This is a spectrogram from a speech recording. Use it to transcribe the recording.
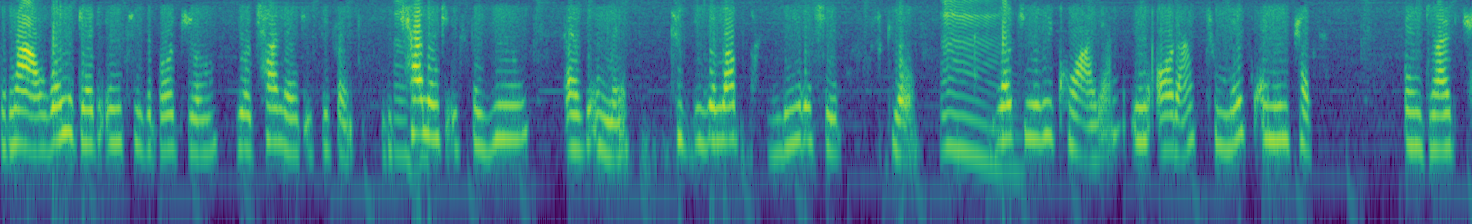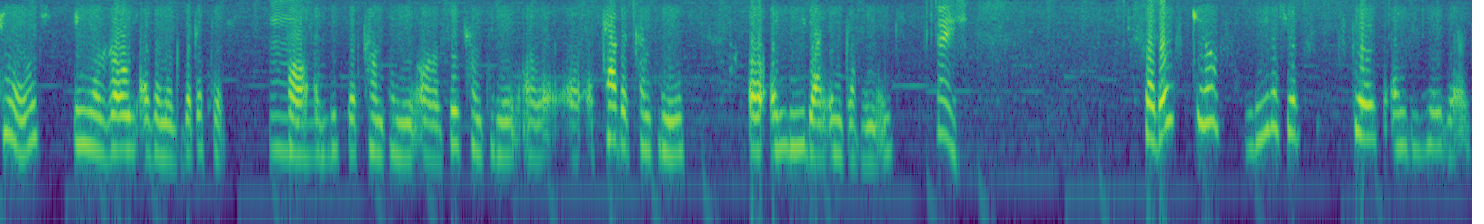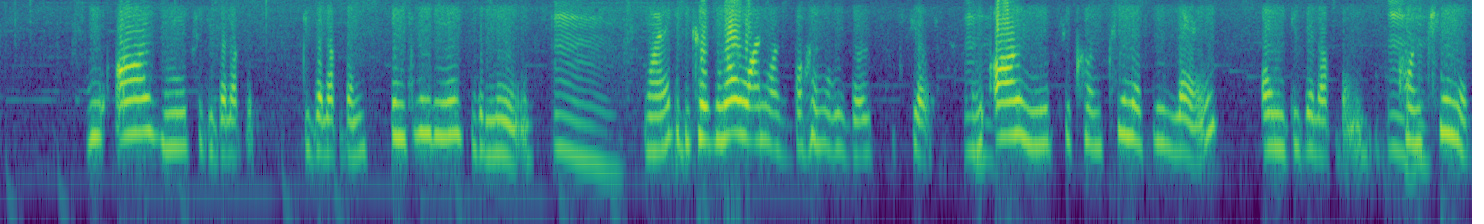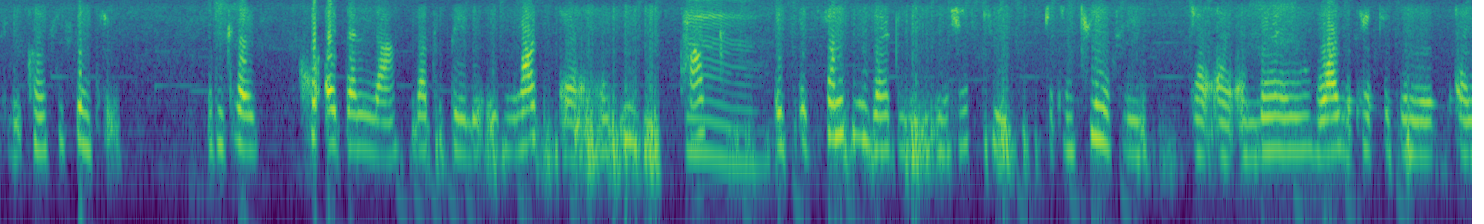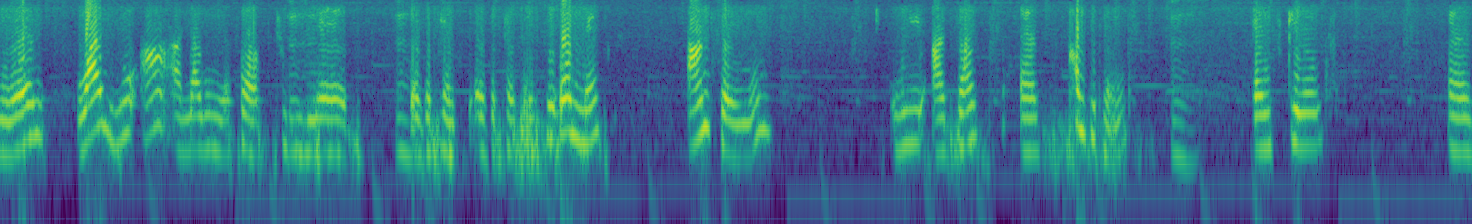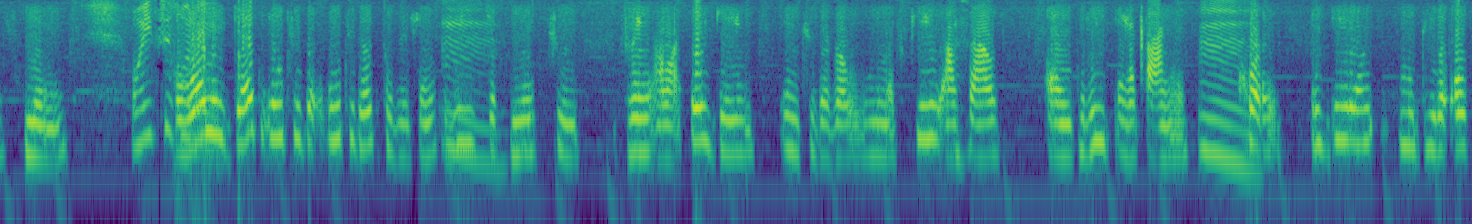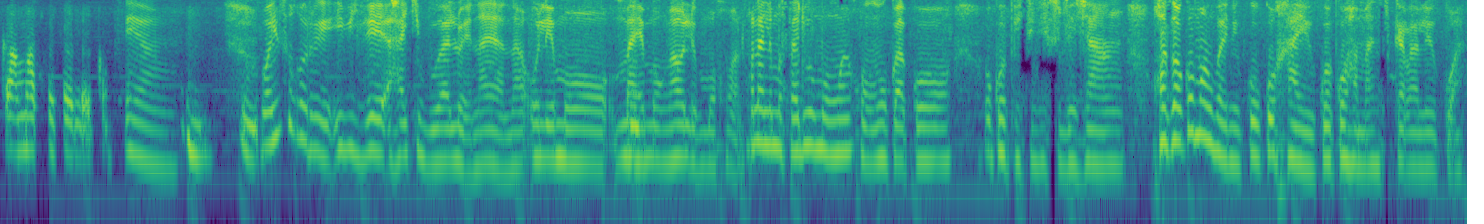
But now, when you get into the boardroom, your challenge is different. The challenge is for you as a man to develop leadership skills mm, that you require in order to make an impact and drive change in your role as an executive for a listed company or a big company or a, a private company or a leader in government. Hey. So those skills, leadership skills and behaviors, we all need to develop develop them, including the men, Mm. right? Because no one was born with those skills. We Mhm. all need to continuously learn and develop them Mhm. continuously, consistently. Because batho pele is not uh, an easy task. Mm. It's, it's something that we, have to, to continuously uh, uh, uh, learn while you're practicing it and when, while you are allowing yourself to be Mhm. led Mhm. as a, as a person. So then next, I'm saying we are just as competent Mm. and skilled as men. So when we get into the into those positions, Mm. we just need to bring our A game into the role. We must skill ourselves and re ipeakanye Mm. Gore re dire modiro o ka matsoteleko. yeah wa itse gore ebile ha ke bua le wena yana o le mo maemong a o leng mo gona go na le mosadi o mongwe gongwe o ka ko o kopitse disule jang? Kgotsa ko maubane ko ko gae kwa ko hamanskrale kwa.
